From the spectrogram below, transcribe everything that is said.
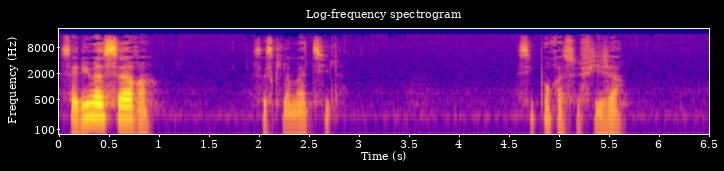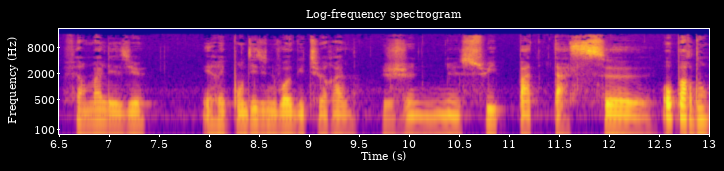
Salut ma sœur s'exclama-t-il. Sipora se figea, ferma les yeux et répondit d'une voix gutturale. Je ne suis pas ta sœur. Oh pardon,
